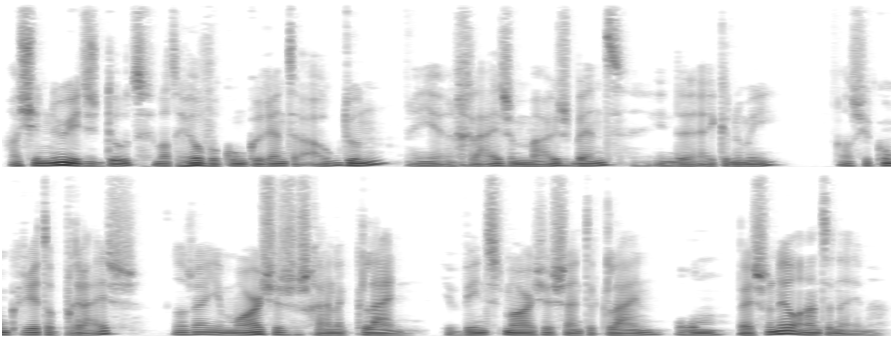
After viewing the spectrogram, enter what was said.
Als je nu iets doet wat heel veel concurrenten ook doen, en je een grijze muis bent in de economie, als je concurreert op prijs, dan zijn je marges waarschijnlijk klein. Je winstmarges zijn te klein om personeel aan te nemen.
